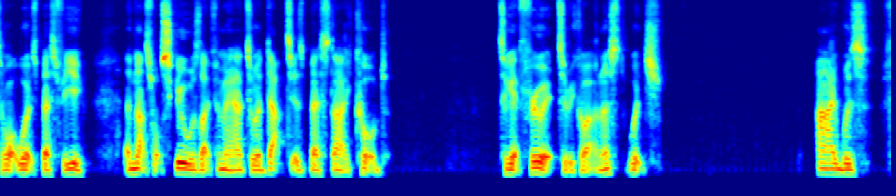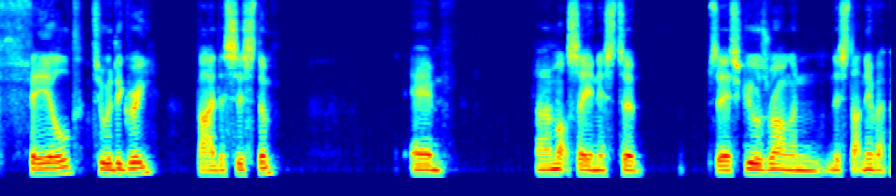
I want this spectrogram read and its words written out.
to what works best for you. And that's what school was like for me. I had to adapt it as best I could to get through it. To be quite honest, which I was failed to a degree by the system. Um, and I'm not saying this to say school's wrong and this, that, and the other.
